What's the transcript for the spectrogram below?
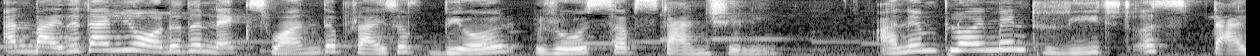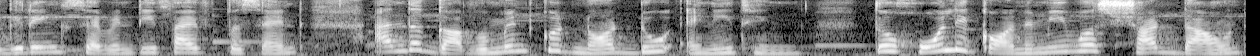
and by the time you order the next one, the price of beer rose substantially. Unemployment reached a staggering 75%, and the government could not do anything. The whole economy was shut down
